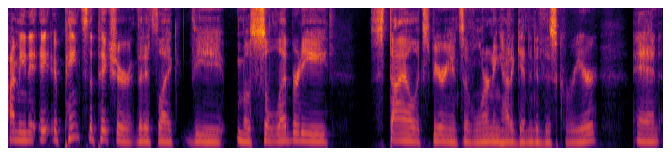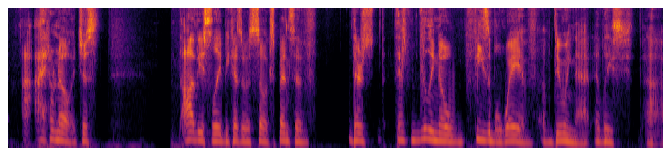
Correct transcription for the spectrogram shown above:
I mean, it, it paints the picture that it's like the most celebrity style experience of learning how to get into this career, and I, I don't know, it just obviously because it was so expensive. There's there's really no feasible way of of doing that. At least uh,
